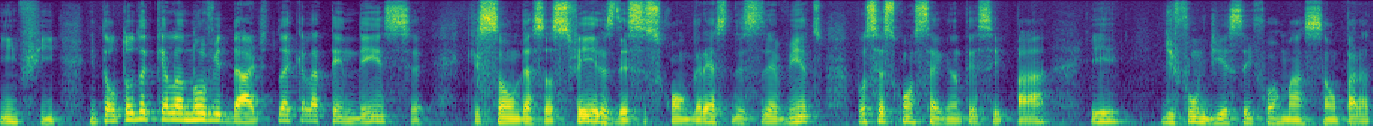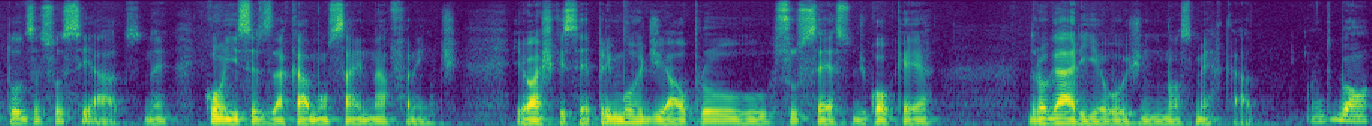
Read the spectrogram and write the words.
enfim. Então toda aquela novidade, toda aquela tendência que são dessas feiras, desses congressos, desses eventos, vocês conseguem antecipar e difundir essa informação para todos os associados, né? Com isso eles acabam saindo na frente. Eu acho que isso é primordial para o sucesso de qualquer drogaria hoje no nosso mercado. Muito bom.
